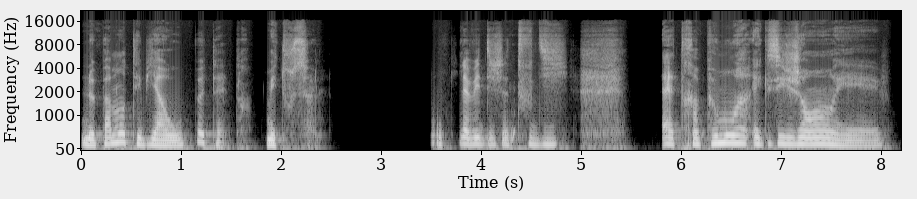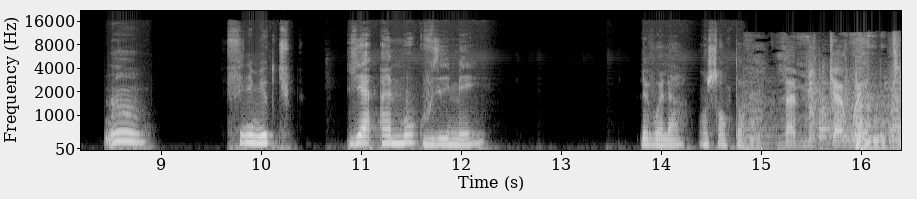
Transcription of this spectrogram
ne pas monter bien haut, peut-être, mais tout seul. Donc, il avait déjà tout dit. Être un peu moins exigeant et. Non, fais du mieux que tu peux. Il y a un mot que vous aimez. Le voilà en chantant. La micaouette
